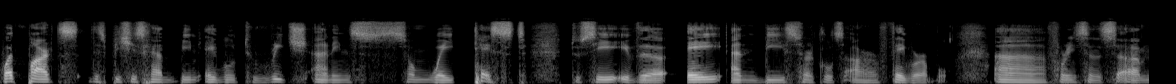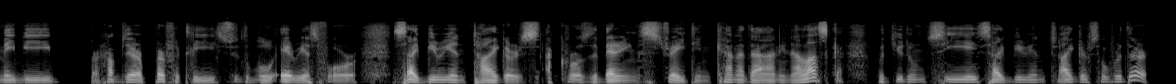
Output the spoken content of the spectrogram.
what parts the species have been able to reach and in some way test to see if the A and B circles are favorable. Uh, for instance, uh, maybe Perhaps there are perfectly suitable areas for Siberian tigers across the Bering Strait in Canada and in Alaska, but you don't see Siberian tigers over there,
